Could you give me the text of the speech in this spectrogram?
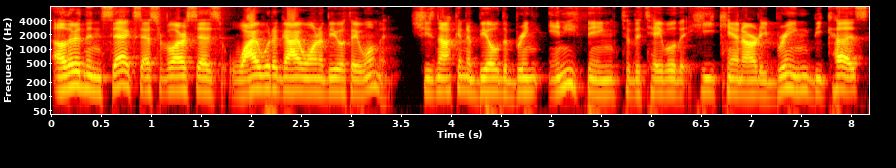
other than sex, Esther Vilar says, why would a guy want to be with a woman? She's not going to be able to bring anything to the table that he can't already bring because."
